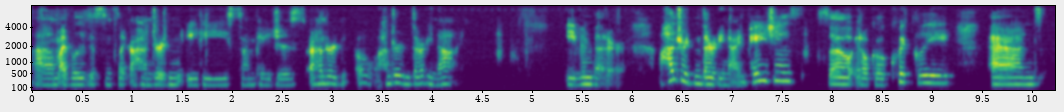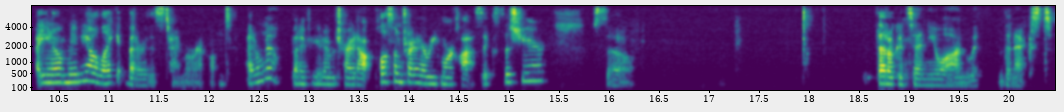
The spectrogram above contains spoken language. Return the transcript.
Um, I believe this one's like 180 some pages, 100, oh, 139. Even better. 139 pages, so it'll go quickly, and you know, maybe I'll like it better this time around. I don't know, but I figured I would try it out. Plus, I'm trying to read more classics this year, so that'll continue on with the next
